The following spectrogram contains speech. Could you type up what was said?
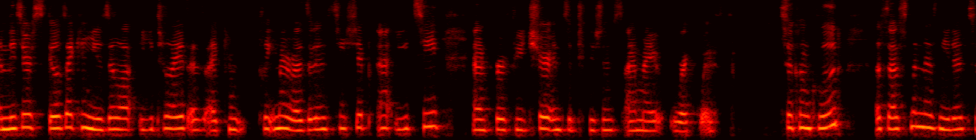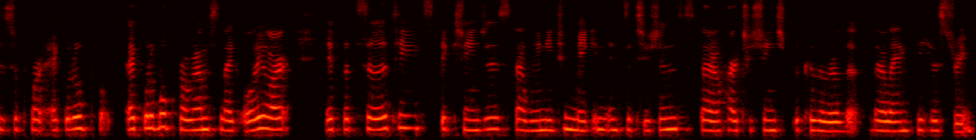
and these are skills I can use a lot, utilize as I complete my residencyship at UT and for future institutions I might work with. To conclude, assessment is needed to support equitable, equitable programs like OER. It facilitates big changes that we need to make in institutions that are hard to change because of their, their lengthy history.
